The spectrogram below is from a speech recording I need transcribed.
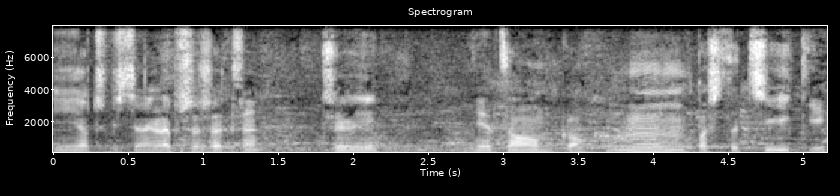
I oczywiście najlepsze rzeczy, czyli jedzonko. Mmm, paszteciki.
